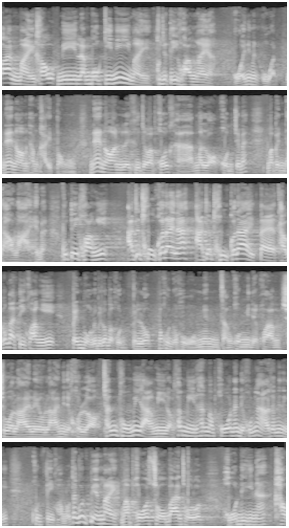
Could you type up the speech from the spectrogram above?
บ้านใหม่เขามีลัมโบกินี่ใหม่ คุณจะตีความไงอะ โอ้ยนี่มันอวด แน่นอนมันทำขายตรง แน่นอนเลยคือจะมาโพสต์หามาหลอกคนใช่ไหมมาเป็น downline เห็นไหมคุณตีความงี้อาจจะถูกก็ได้นะ อาจจะถูกก็ได้ แต่ถามว่าการตีความงี้เป็นบวกหรือเป็นลบกับคุณเป็นลบเพราะคุณโอ้โหมันสังคมมีแต่ความชั่วร้ายเลวร้ายมีแต่คนหลอก ฉันคงไม่อยากมีหรอกถ้ามีท่านมาโพสต์นะเดี๋ยวคุณก็หาว่าฉันเป็นอย่างนี้ คุณตีความลบแต่คุณเปลี่ยนใหม่มาโพสต์โชว์บ้านโชว์รถโหดีนะเขา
